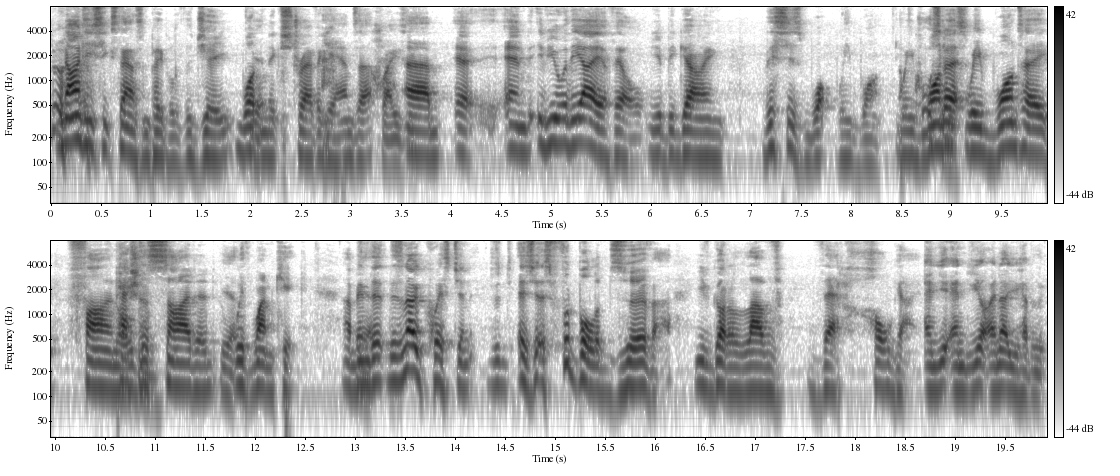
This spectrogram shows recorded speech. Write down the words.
Um, Ninety-six thousand people at the G. What an extravaganza! Crazy. Um, uh, and if you were the AFL, you'd be going. This is what we want. we course want it a is. we want a final Passion. decided Yeah. with one kick. I mean, there, there's no question. As as football observer, you've got to love that whole game. And you, and you, I know you haven't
